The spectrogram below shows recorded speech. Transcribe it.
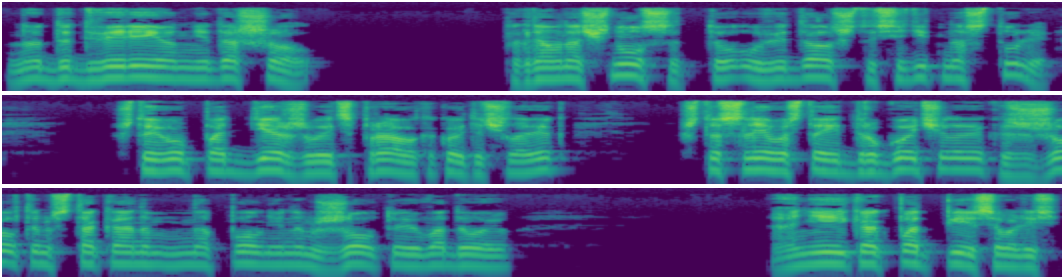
но до дверей он не дошел. Когда он очнулся, то увидал, что сидит на стуле, что его поддерживает справа какой-то человек — что слева стоит другой человек с желтым стаканом, наполненным желтую водою. Они как подписывались,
